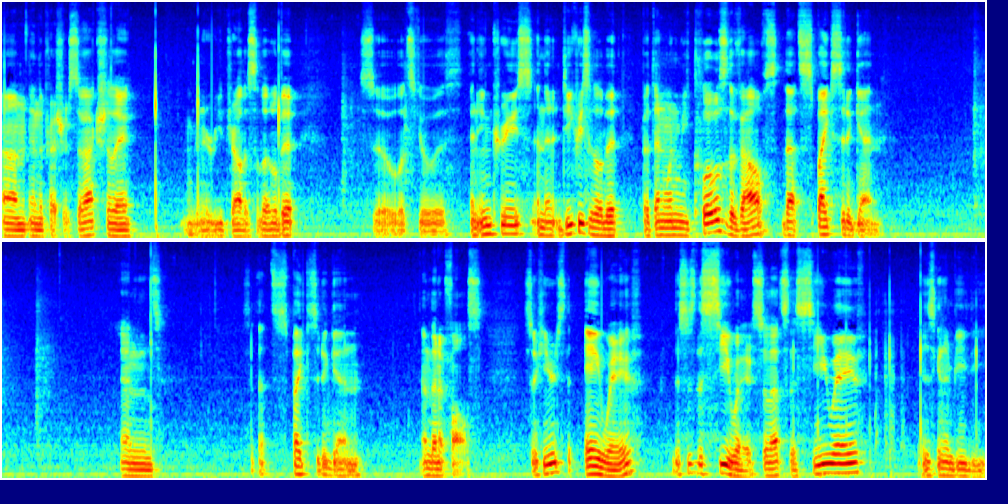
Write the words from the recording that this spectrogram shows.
um, in the pressure. So actually, I'm going to redraw this a little bit. So let's go with an increase, and then it decreases a little bit, but then when we close the valves, that spikes it again. And so that spikes it again, and then it falls. So here's the A wave. This is the C wave. So that's the C wave is going to be the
